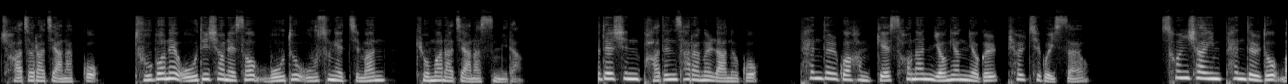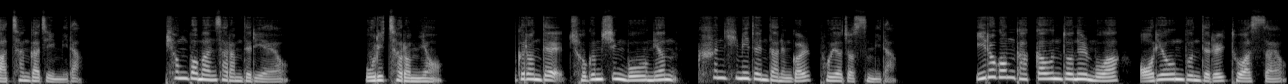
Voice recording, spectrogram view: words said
좌절하지 않았고 두 번의 오디션에서 모두 우승했지만 교만하지 않았습니다. 그 대신 받은 사랑을 나누고 팬들과 함께 선한 영향력을 펼치고 있어요. 손샤인 팬들도 마찬가지입니다. 평범한 사람들이에요. 우리처럼요. 그런데 조금씩 모으면 큰 힘이 된다는 걸 보여줬습니다. 1억 원 가까운 돈을 모아 어려운 분들을 도왔어요.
